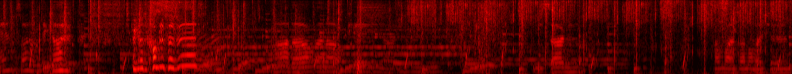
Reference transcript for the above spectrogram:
Hä? Was war da? Egal. Ich bin gerade komplett verwirrt. Ah, da, da, da. Okay, ja. Würde ich sagen. Machen wir einfach nochmal hin.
